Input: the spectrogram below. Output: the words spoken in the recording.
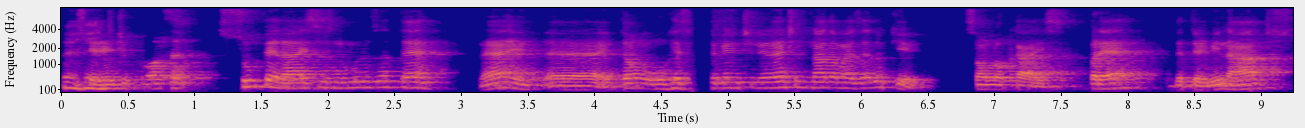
Perfeito. que a gente possa superar esses números até. Né? É, então, o recebimento itinerante nada mais é do que são locais pré-determinados,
